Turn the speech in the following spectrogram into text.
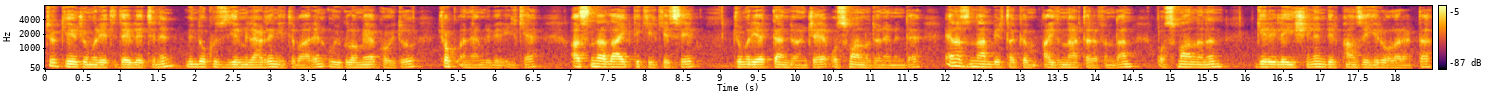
Türkiye Cumhuriyeti Devleti'nin 1920'lerden itibaren uygulamaya koyduğu çok önemli bir ilke. Aslında laiklik ilkesi Cumhuriyet'ten de önce Osmanlı döneminde en azından bir takım aydınlar tarafından Osmanlı'nın gerileyişinin bir panzehiri olarak da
